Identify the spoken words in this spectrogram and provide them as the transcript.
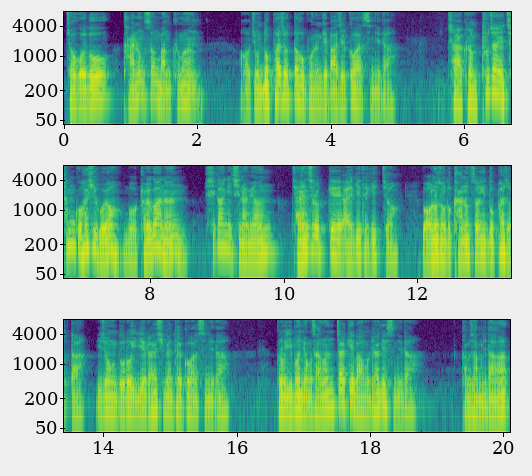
적어도 가능성만큼은 어, 좀 높아졌다고 보는 게 맞을 것 같습니다. 자, 그럼 투자에 참고하시고요. 뭐 결과는 시간이 지나면 자연스럽게 알게 되겠죠. 뭐 어느 정도 가능성이 높아졌다. 이 정도로 이해를 하시면 될 것 같습니다. 그럼 이번 영상은 짧게 마무리하겠습니다. 감사합니다.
